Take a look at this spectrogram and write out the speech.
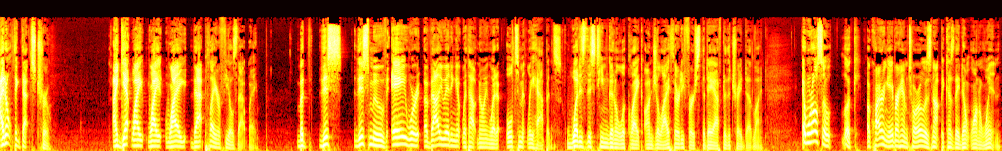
I don't think that's true. I get why why why that player feels that way. But this this move, A, we're evaluating it without knowing what ultimately happens. What is this team going to look like on July 31st, the day after the trade deadline? And we're also, look, acquiring Abraham Toro is not because they don't want to win.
